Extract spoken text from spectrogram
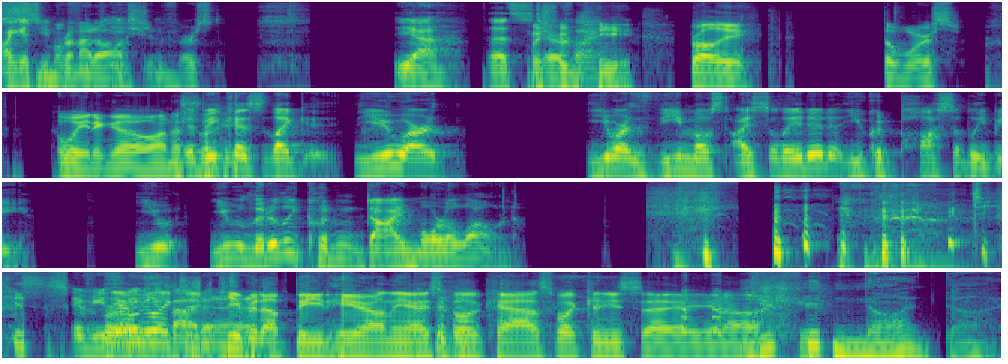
I guess you'd run out of oxygen first. Yeah, that's Which terrifying. would be probably the worst way to go, honestly. because like you are you are the most isolated you could possibly be you you literally couldn't die more alone Jesus If you yeah, we like about to it. keep it upbeat here on the Ice Cold Cast. What can you say? You know, You could not die.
